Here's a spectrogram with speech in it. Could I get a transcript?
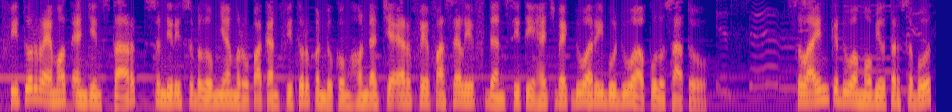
Fitur Remote Engine Start sendiri sebelumnya merupakan fitur pendukung Honda CR-V Facelift dan City Hatchback 2021. Selain kedua mobil tersebut,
